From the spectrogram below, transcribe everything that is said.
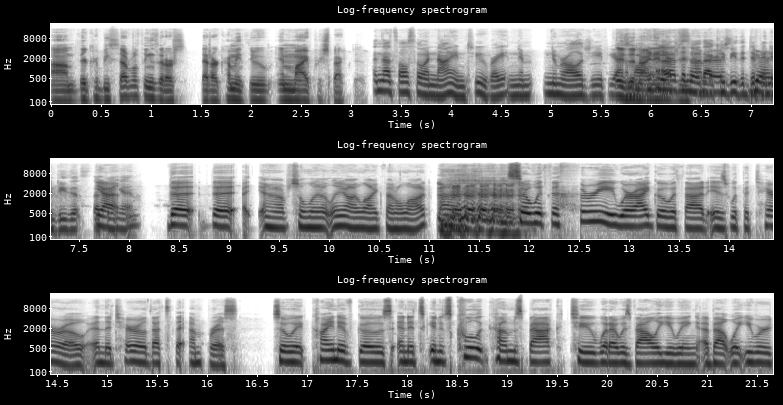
Um, there could be several things that are that are coming through in my perspective. And that's also a nine too, right? In numerology, if you Is have a nine together. energy. so that could be the Yes. divinity that's stepping in. The the absolutely, I like that a lot. Uh, so with the three, where I go with that is with the tarot, and the tarot that's the Empress. So it kind of goes, and it's and it's cool. It comes back to what I was valuing about what you were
